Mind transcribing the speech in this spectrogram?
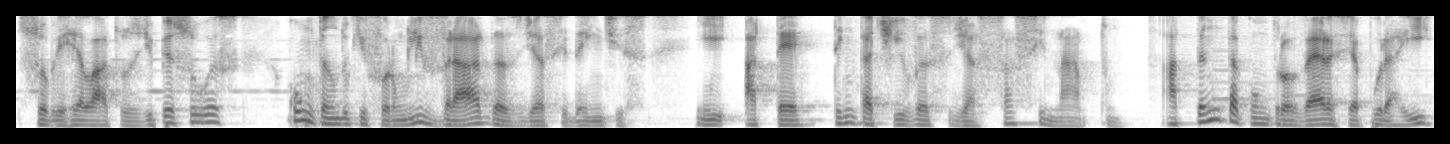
sobre relatos de pessoas contando que foram livradas de acidentes e até tentativas de assassinato. Há tanta controvérsia por aí.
